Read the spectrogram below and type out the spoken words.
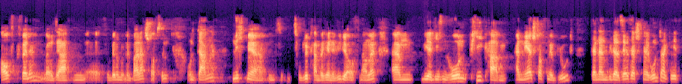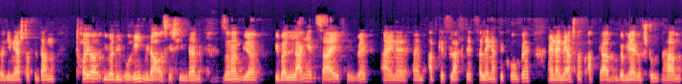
aufquellen, weil sie ja in äh, Verbindung mit dem Ballaststoff sind. Und dann nicht mehr, zum Glück haben wir hier eine Videoaufnahme, ähm, wir diesen hohen Peak haben an Nährstoffen im Blut, der dann wieder sehr, sehr schnell runtergeht, weil die Nährstoffe dann teuer über den Urin wieder ausgeschieden werden, sondern wir über lange Zeit hinweg eine ähm, abgeflachte, verlängerte Kurve einer Nährstoffabgabe über mehrere Stunden haben,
